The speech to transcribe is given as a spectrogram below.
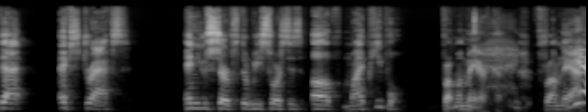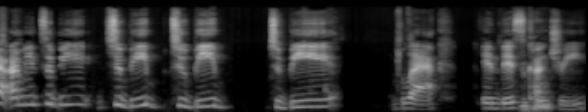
that extracts and usurps the resources of my people from America, from the yeah. I mean, to be to be to be to be black in this mm-hmm. country,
